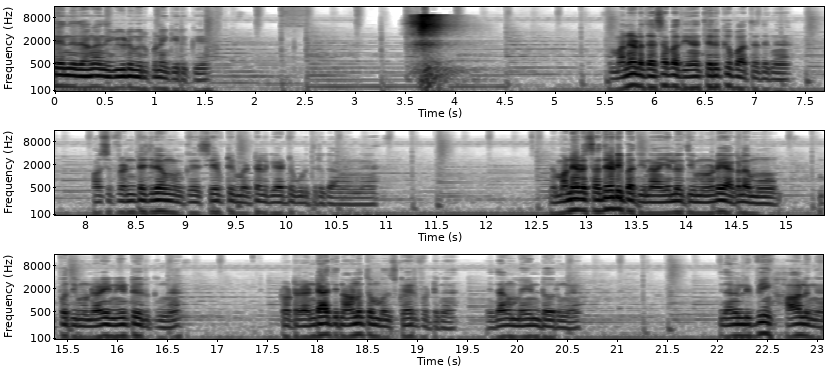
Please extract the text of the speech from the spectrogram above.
சேர்ந்து தாங்க இந்த வீடும் விற்பனைக்கு இருக்குது மண்ணோட தசை பார்த்தீங்கன்னா தெருக்கு பார்த்ததுங்க. ஹவுஸ் ஃப்ரண்டேஜ்லேயே உங்களுக்கு சேஃப்டி மெட்டல் கேட்டு கொடுத்துருக்காங்கங்க. இந்த மண்ணையோட சதுரடி பார்த்தீங்கன்னா எழுபத்தி மூணு அடி அகலமும் முப்பத்தி மூணு அடி நீட்டும் இருக்குங்க. டோட்டல் ரெண்டாயிரத்தி நானூற்றம்பது ஸ்கொயர் ஃபீட்டுங்க இதாங்க மெயின் டோருங்க இதாங்க லிவிங் ஹாலுங்க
